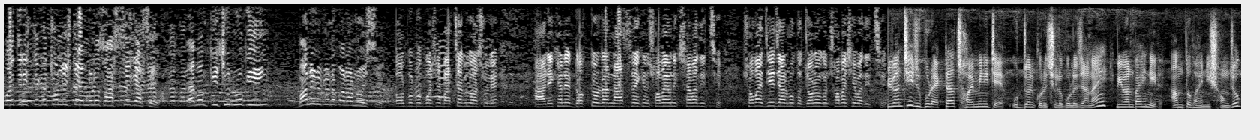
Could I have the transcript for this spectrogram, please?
পঁয়ত্রিশ থেকে চল্লিশটা অ্যাম্বুলেন্স আসছে গেছে। এবং কিছু রুগী বানের উঠোনে পাঠানো হয়েছে। অল্প অল্প বয়সের বাচ্চাগুলো আসলে। আর এখানে ডক্টররা নার্সরা এখানে সবাই অনেক সেবা দিচ্ছে। সবাই যে যার মতো জনগণ সবাই সেবা দিচ্ছে। বিমানটি দুপুর একটা ছয় মিনিটে উড্ডয়ন করেছিল বলে জানায় বিমান বাহিনীর আন্তঃবাহিনী সংযোগ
